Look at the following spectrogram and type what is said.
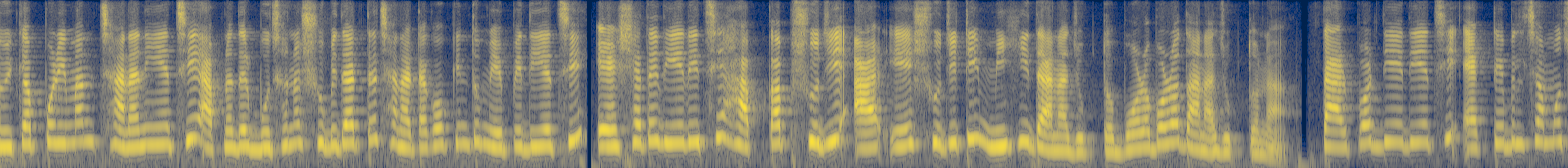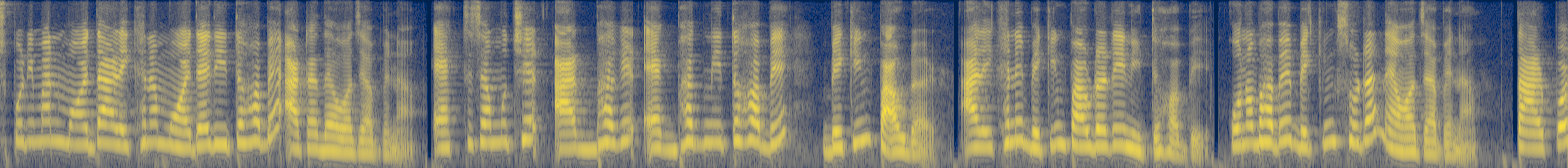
দুই কাপ পরিমাণ ছানা নিয়েছি। আপনাদের বোঝানোর সুবিধার্থে ছানাটাকেও কিন্তু মেপে দিয়েছি। এর সাথে দিয়ে দিচ্ছি হাফ কাপ সুজি, আর এই সুজিটি মিহি দানাযুক্ত, বড় বড় দানাযুক্ত না। তারপর দিয়ে দিয়েছি এক টেবিল চামচ পরিমাণ ময়দা, আর এখানে ময়দায় দিতে হবে আটা দেওয়া যাবে না। এক চা চামচের আট ভাগের এক ভাগ নিতে হবে বেকিং পাউডার, আর এখানে বেকিং পাউডারে নিতে হবে। কোনোভাবে বেকিং সোডা নেওয়া যাবে না। তারপর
